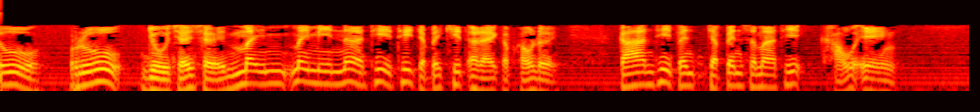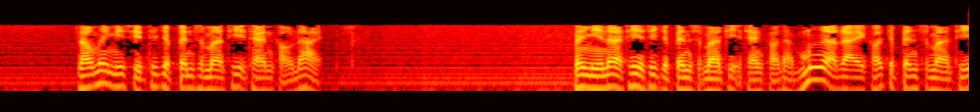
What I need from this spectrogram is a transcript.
ดู รู้อยู่เฉยๆไม่ไม่มีหน้าที่ที่จะไปคิดอะไรกับเขาเลย การที่เป็นจะเป็นสมาธิเขาเอง เราไม่มีสิทธิ์ที่จะเป็นสมาธิแทนเขาได้ ไม่มีหน้าที่ที่จะเป็นสมาธิแทนเขาได้ เมื่อไรเขาจะเป็นสมาธิ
